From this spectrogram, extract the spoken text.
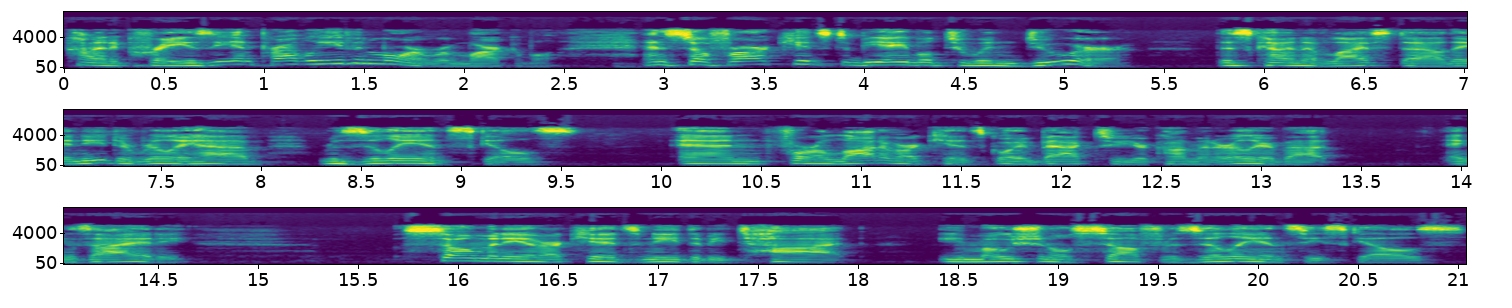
kind of crazy and probably even more remarkable. And so for our kids to be able to endure this kind of lifestyle they need to really have resilient skills. And for a lot of our kids going back to your comment earlier about anxiety so many of our kids need to be taught emotional self-resiliency skills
